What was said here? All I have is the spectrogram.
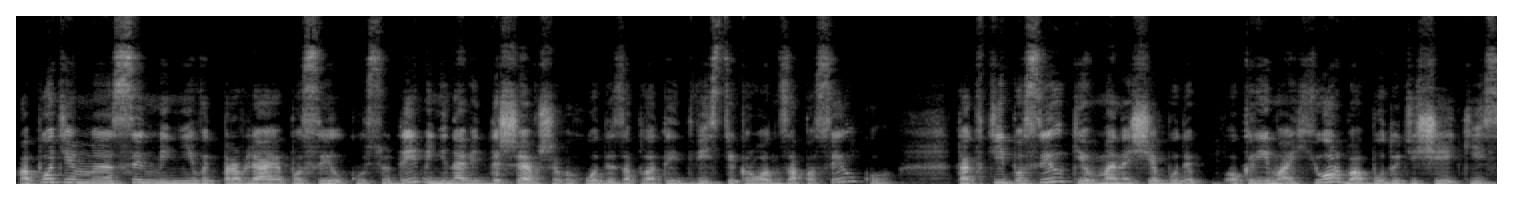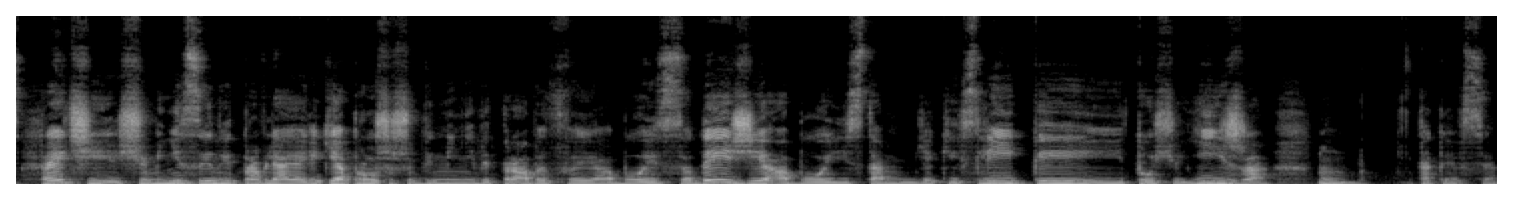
А потім е, син мені відправляє посилку сюди. Мені навіть дешевше виходить заплатити 200 крон за посилку. Так в тій посилці в мене ще буде, окрім айхьорба, будуть іще якісь речі, що мені син відправляє, які я прошу, щоб він мені відправив е, або із одежі, або із там якихось ліки, тощо їжа. Ну, таке все.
